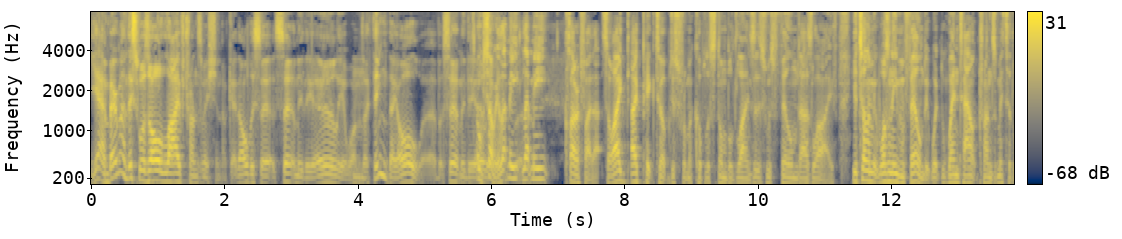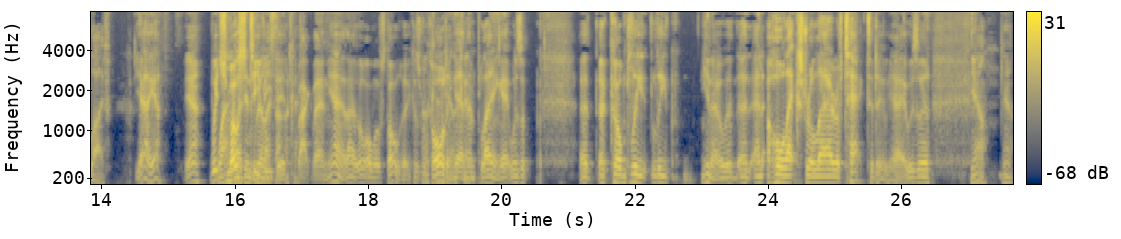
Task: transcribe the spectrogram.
Yeah, and bear in mind this was all live transmission. Okay, all this uh, certainly the earlier ones. I think they all were, but certainly the. Oh, sorry. Let me were. let me clarify that. So I I picked up just from a couple of stumbled lines that this was filmed as live. You're telling me it wasn't even filmed; it went out transmitted live. Yeah, yeah, yeah. Which Wow, most TV did okay. back then. Yeah, that, almost all of it because recording it okay. and then playing it was a a, a completely, you know, a, a, whole extra layer of tech to do. Yeah, it was a. Yeah, yeah.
